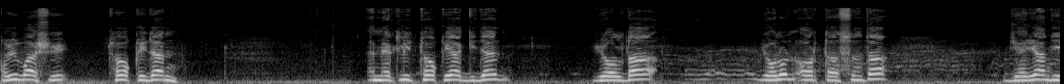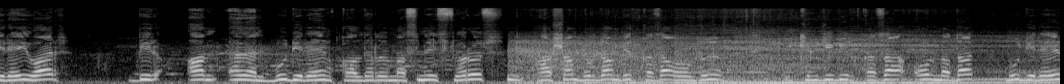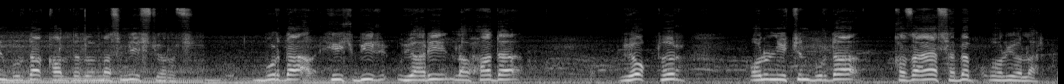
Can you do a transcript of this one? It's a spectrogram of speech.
Kuyubaşı Toki'den emekli Toki'ye giden yolda yolun ortasında ceryan direği var. Bir an evvel bu direğin kaldırılmasını istiyoruz. Akşam buradan bir kaza oldu. İkinci bir kaza olmadan bu direğin burada kaldırılmasını istiyoruz. Burada hiçbir uyarı levhada yoktur. Onun için burada kazaya sebep oluyorlar.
